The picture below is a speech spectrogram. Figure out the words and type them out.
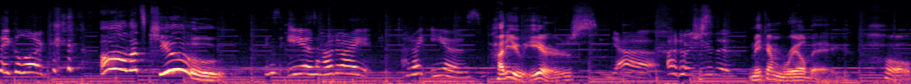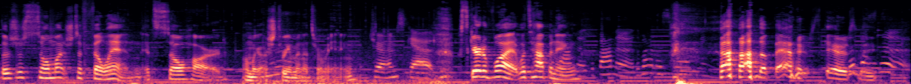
Take a look. Oh, that's cute. His ears. How do I? How do I ears? How do you ears? Yeah. How do I Just- do this? Make them real big. Oh, there's just so much to fill in. It's so hard. Oh my gosh, three minutes remaining. Joe, I'm scared. Scared of what? What's happening? Banner, the banner. The banner scares me. the banner scares The me. banner.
